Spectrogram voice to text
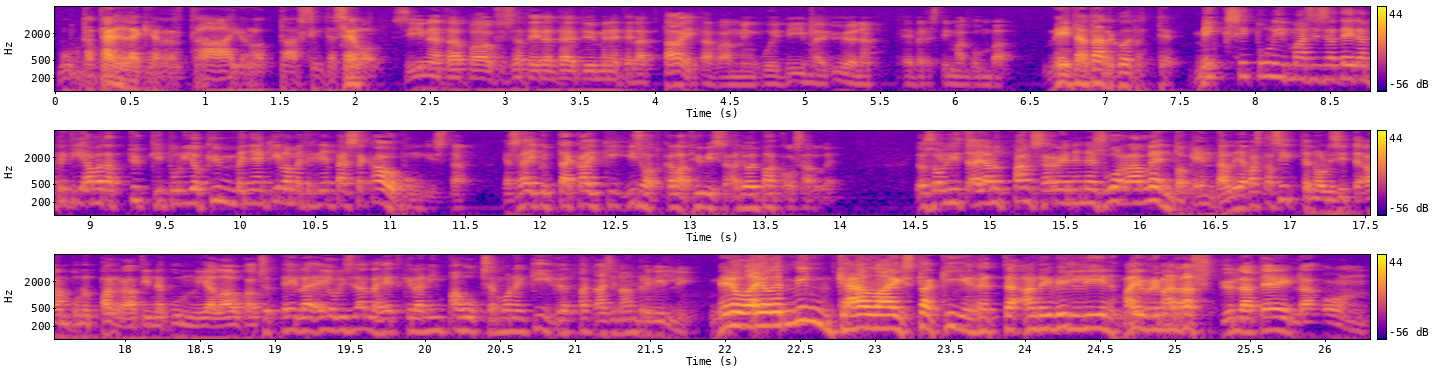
mutta tällä kertaa aion ottaa siitä selon. Siinä tapauksessa teidän täytyy menetellä taitavammin kuin viime yönä, Eversti Makumba. Mitä tarkoitatte? Miksi tulimaisissa teidän piti avata tykki tuli jo kymmenien kilometrien päässä kaupungista ja säikyttää kaikki isot kalat hyvissä ajoin pakosalle? Jos olisit ajanut panssareinen suoraan lentokentälle ja vasta sitten olisitte ampunut paraatin kunnialaukaukset, teillä ei olisi tällä hetkellä niin pahut semmoinen kiire takaisin Andri Villiin. Minulla ei ole minkäänlaista kiirettä Andri Villiin, majuri Marras. Kyllä teillä on.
